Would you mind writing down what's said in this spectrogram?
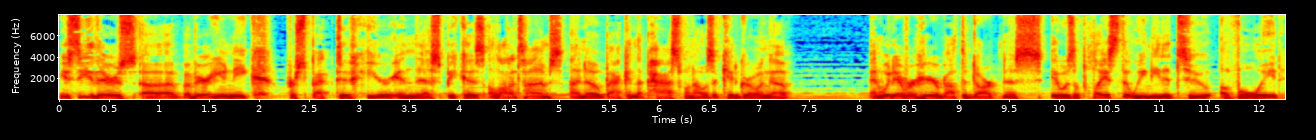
You see, there's a, a, very unique perspective here in this because a lot of times I know back in the past when I was a kid growing up and we'd ever hear about the darkness, it was a place that we needed to avoid.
